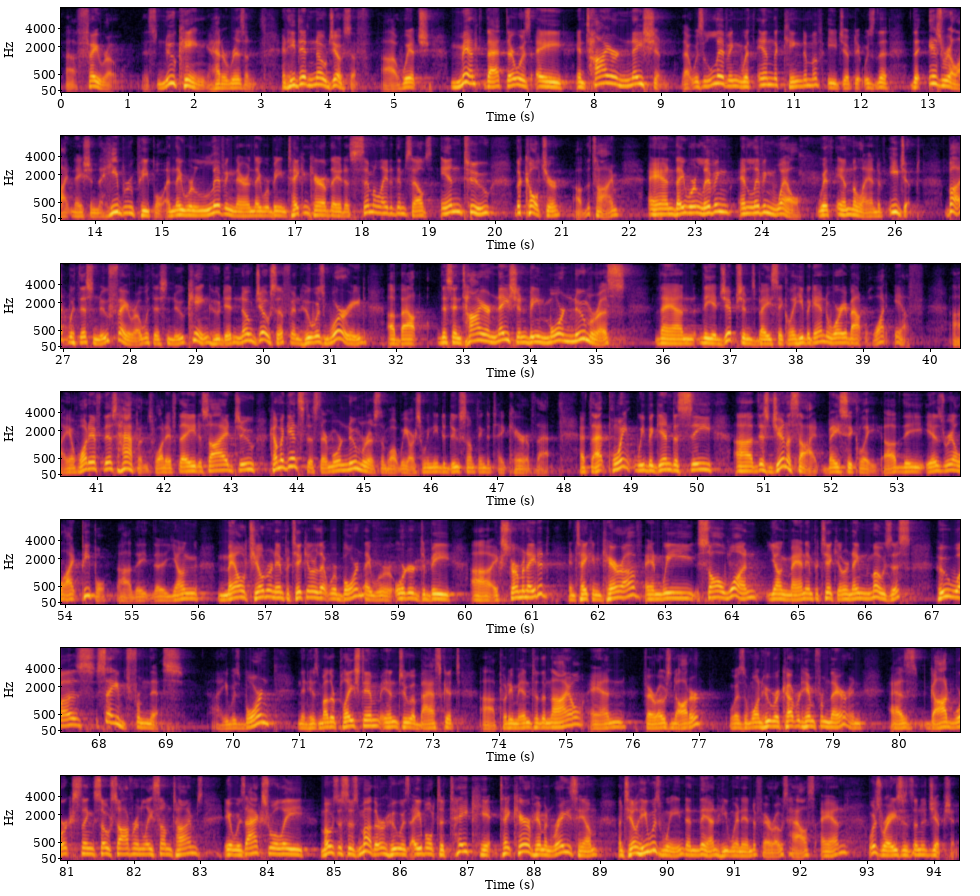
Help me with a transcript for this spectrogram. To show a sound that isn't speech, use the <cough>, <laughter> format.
uh, Pharaoh, this new king, had arisen, and he didn't know Joseph, uh, which meant that there was a entire nation that was living within the kingdom of Egypt. It was the, the Israelite nation, the Hebrew people, and they were living there and they were being taken care of. They had assimilated themselves into the culture of the time, and they were living and living well within the land of Egypt. But with this new Pharaoh, with this new king who didn't know Joseph and who was worried about this entire nation being more numerous than the Egyptians, basically, he began to worry about what if. Uh, you know, what if this happens? What if they decide to come against us? They're more numerous than what we are, so we need to do something to take care of that. At that point, we begin to see uh, this genocide, basically, of the Israelite people. Uh, the, the young male children, in particular, that were born, they were ordered to be uh, exterminated and taken care of. And we saw one young man in particular named Moses who was saved from this. Uh, he was born, and then his mother placed him into a basket, uh, put him into the Nile, and Pharaoh's daughter was the one who recovered him from there. And as God works things so sovereignly sometimes, it was actually Moses' mother who was able to take, him, take care of him and raise him until he was weaned, and then he went into Pharaoh's house and was raised as an Egyptian.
